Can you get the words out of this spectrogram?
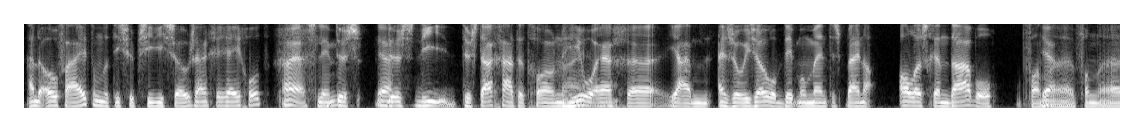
aan de overheid, omdat die subsidies zo zijn geregeld. Oh ja, slim. Dus, ja. dus, die, dus daar gaat het gewoon oh, heel erg. ja, en sowieso op dit moment is bijna alles rendabel van, Ja. uh, van uh,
